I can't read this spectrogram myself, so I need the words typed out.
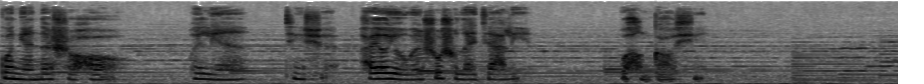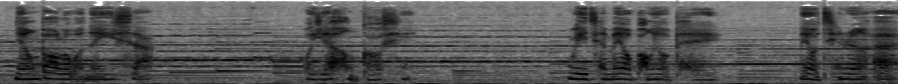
过年的时候，威廉、静雪还有有文叔叔来家里，我很高兴。娘抱了我那一下，我也很高兴。我以前没有朋友陪，没有亲人爱，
